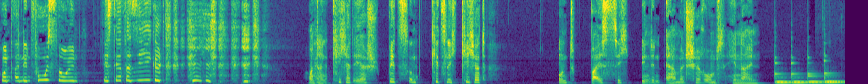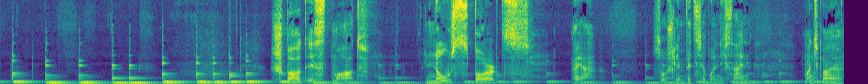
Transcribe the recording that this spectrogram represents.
und an den Fußsohlen ist er versiegelt. Und dann kichert er spitz und kitzlig kichert und beißt sich in den Ärmel Jeroms hinein. Sport ist Mord. No Sports. Naja, so schlimm wird's ja wohl nicht sein. Manchmal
